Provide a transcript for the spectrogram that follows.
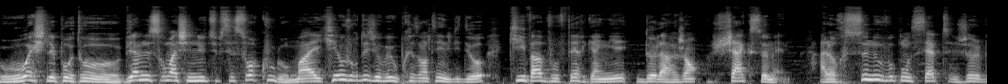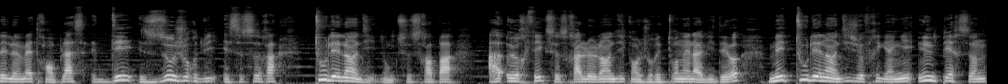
Wesh les potos, bienvenue sur ma chaîne YouTube, c'est Soit Cool Mike et aujourd'hui je vais vous présenter une vidéo qui va vous faire gagner de l'argent chaque semaine. Alors ce nouveau concept, je vais le mettre en place dès aujourd'hui et ce sera tous les lundis. Donc ce sera pas à heure fixe, ce sera le lundi quand j'aurai tourné la vidéo, mais tous les lundis je ferai gagner une personne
